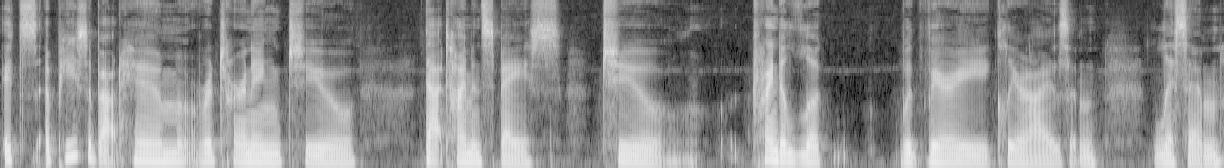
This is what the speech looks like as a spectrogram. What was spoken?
it's a piece about him returning to that time and space to trying to look with very clear eyes and listen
